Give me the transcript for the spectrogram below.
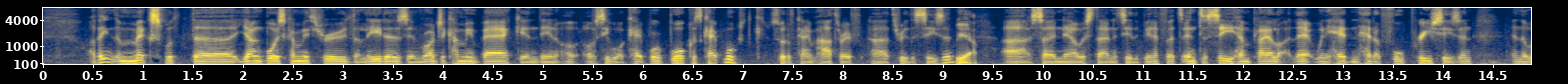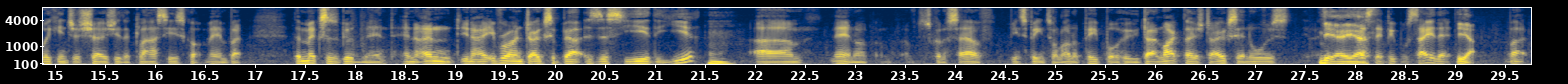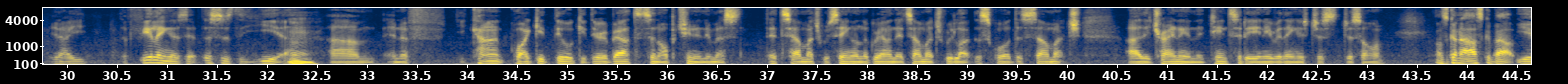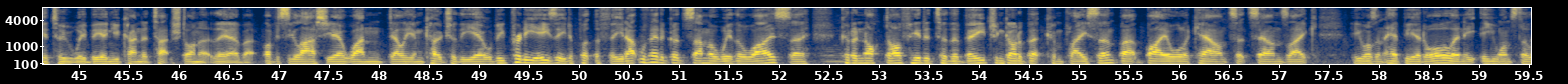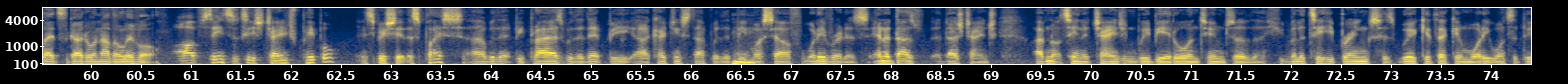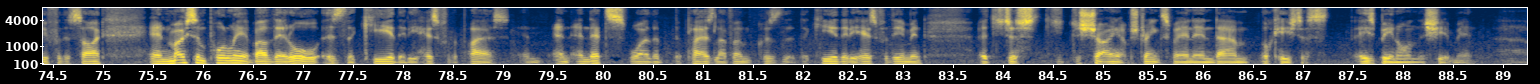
I think the mix with the young boys coming through, the leaders, and Roger coming back, and then obviously what Cape Brook brought, because Cape Brook sort of came halfway uh, through the season. Yeah. Uh, so now we're starting to see the benefits, and to see him play like that when he hadn't had a full preseason, and the weekend just shows you the class he's got, man. But the mix is good, man. And and you know everyone jokes about is this year the year? Mm. Um, man, I, I've just got to say I've been speaking to a lot of people who don't like those jokes and always yeah yeah that's that people say that yeah but you know the feeling is that this is the year, mm. um, and if you can't quite get there or get thereabouts, it's an opportunity to miss. That's how much we're seeing on the ground. That's how much we like the squad. That's how much uh, their training and the intensity and everything is just just on. I was going to ask about year two Webby, and you kind of touched on it there. But obviously, last year won Dally M Coach of the Year. It would be pretty easy to put the feet up. We've had a good summer weather-wise, so could have knocked off, headed to the beach, and got a bit complacent. But by all accounts, it sounds like he wasn't happy at all, and he, he wants the lads to go to another level. I've seen success change for people, especially at this place, uh, whether it be players, whether that be uh, coaching staff, whether it be mm. myself, whatever it is, and it does it does change. I've not seen a change in Webby at all in terms of the humility he brings, his work ethic, and what he wants to do for the side. And most importantly, above that all, is the care that he has for the players. And, and, and that's why the, the players love him because the, the care that he has for them. And it's just, just showing up strengths, man. And um, look, he's just, he's been on the shit, man.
